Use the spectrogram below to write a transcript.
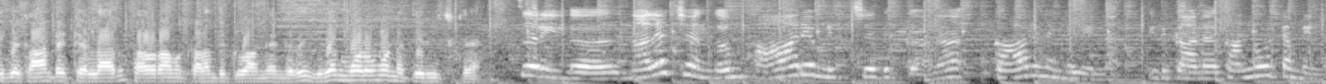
எங்கள் கான்ட்ராக்ட் எல்லாரும் தவறாமல் கலந்துக்குவாங்கங்கிறது இதன் மூலமாக நான் தெரிவிச்சுக்கிறேன். சார் இந்த நலச்சங்கம் ஆரம்பிச்சதுக்கான காரணங்கள் என்ன? இதுக்கான கண்ணோட்டம் என்ன?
